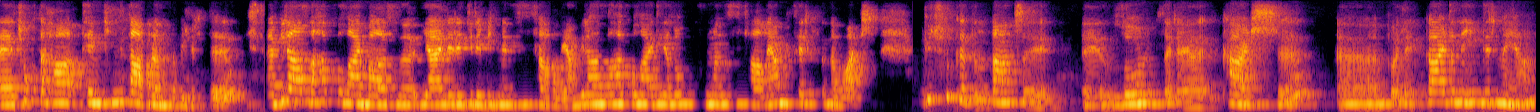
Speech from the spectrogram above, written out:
e, çok daha temkinli davranılabilirdi. İşte biraz daha kolay bazı yerlere girebilmenizi sağlayan, biraz daha kolay diyalog kurmanızı sağlayan bir tarafı da var. Güçlü kadın bence e, zorluklara karşı e, böyle gardını indirmeyen,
